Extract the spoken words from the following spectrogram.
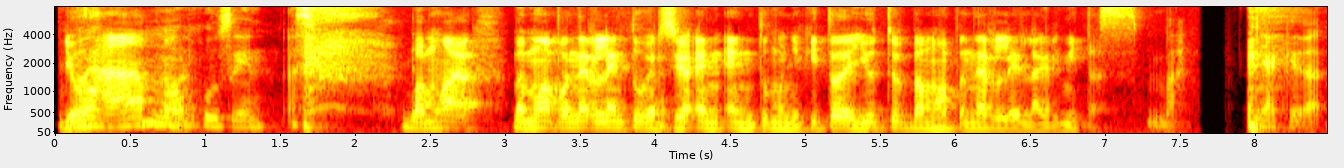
lloramos. No, no juzguen. vamos, a, vamos a ponerle en tu versión, en, en tu muñequito de YouTube, vamos a ponerle lagrimitas. Va, ya queda.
